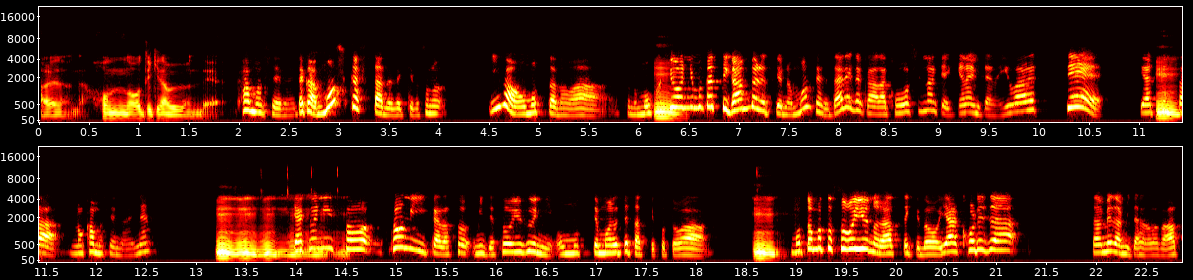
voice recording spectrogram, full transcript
あれなんだ、本能的な部分で。かもしれない。だからもしかしたらだけど、その、今思ったのは、その目標に向かって頑張るっていうのは、もしかしたら誰かからこうしなきゃいけないみたいな言われて、やってたのかもしれないね。うんうんうんうんうん。逆にそう、トミーからそう見てそういうふうに思ってもらってたってことは、うん。もともとそういうのがあったけど、いや、これじゃダメだみたいなのがあ、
